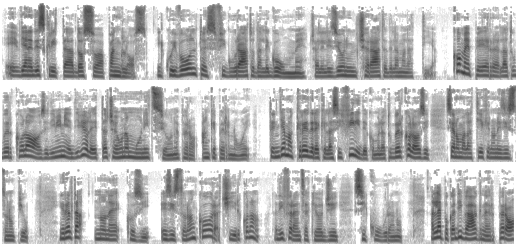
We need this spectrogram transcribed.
e viene descritta addosso a Pangloss, il cui volto è sfigurato dalle gomme, cioè le lesioni ulcerate della malattia. Come per la tubercolosi di Mimì e di Violetta c'è un'ammonizione però anche per noi. Tendiamo a credere che la sifilide come la tubercolosi siano malattie che non esistono più. In realtà non è così. Esistono ancora, circolano, la differenza è che oggi si curano. All'epoca di Wagner, però,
